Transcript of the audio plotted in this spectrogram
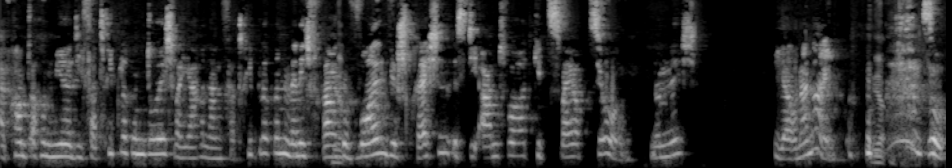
da kommt auch in mir die Vertrieblerin durch, war jahrelang Vertrieblerin. Wenn ich frage, ja. wollen wir sprechen, ist die Antwort, gibt zwei Optionen, nämlich ja oder nein. Ja. So,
